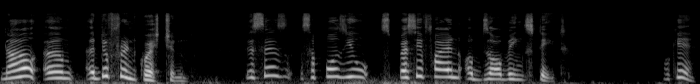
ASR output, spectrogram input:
Now, um, a different question this is suppose you specify an absorbing state okay.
